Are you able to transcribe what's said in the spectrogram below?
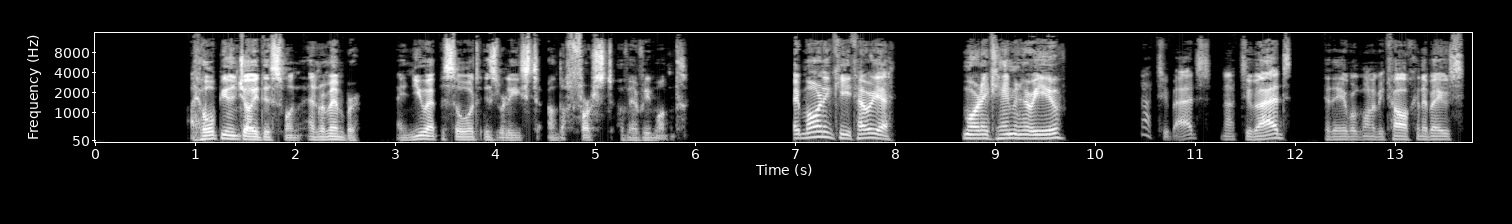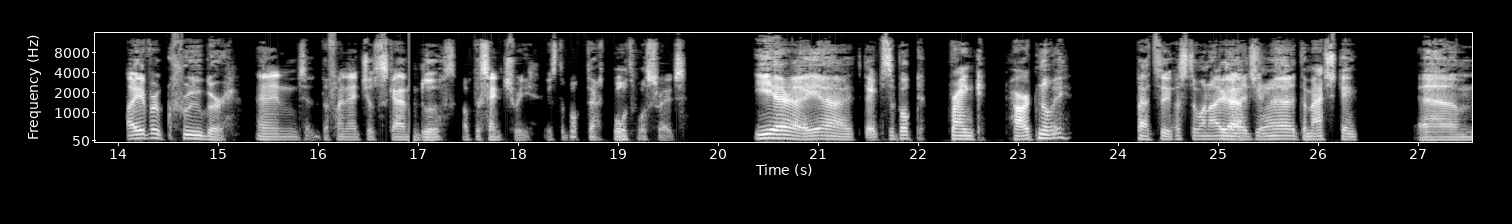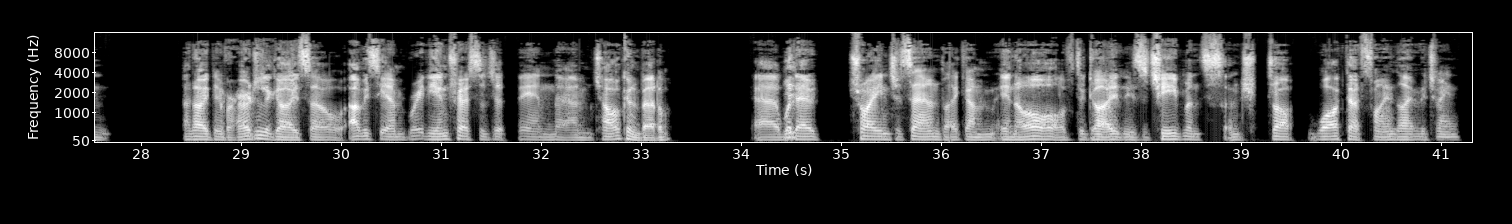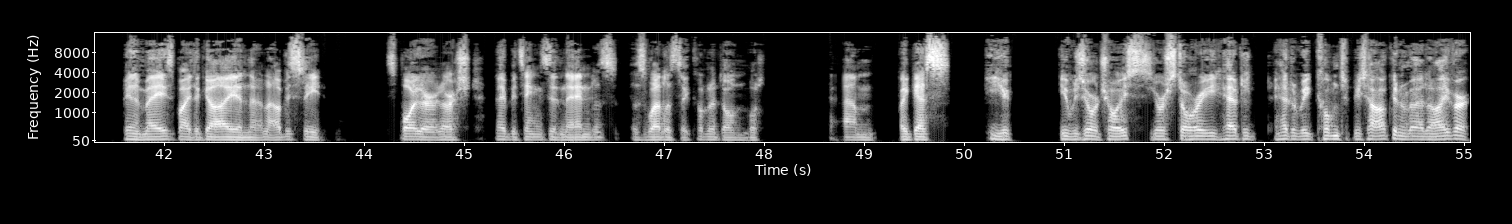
I hope you enjoyed this one. And remember, a new episode is released on the first of every month. Good morning, Keith. How are you? Morning, Cayman. How are you? Not too bad. Not too bad. Today we're going to be talking about Ivar Kreuger and the financial scandal of the century is the book that both of us read. Yeah, yeah. It's a book, Frank Partnoy. That's it. That's the one I Yeah. read, you know, The Match King. Um, and I'd never heard of the guy. So obviously I'm really interested in um, talking about him uh, without trying to sound like I'm in awe of the guy and his achievements and drop, walk that fine line between being amazed by the guy and then obviously, spoiler alert, maybe things didn't end as, as well as they could have done. But um, I guess you, it was your choice, your story. How did how did we come to be talking about Ivar?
